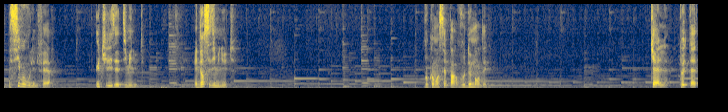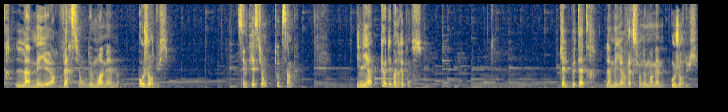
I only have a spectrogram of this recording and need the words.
Mais si vous voulez le faire, utilisez 10 minutes. Et dans ces 10 minutes, vous commencez par vous demander quelle peut être la meilleure version de moi-même aujourd'hui? C'est une question toute simple. Il n'y a que des bonnes réponses. Quelle peut être la meilleure version de moi-même aujourd'hui?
